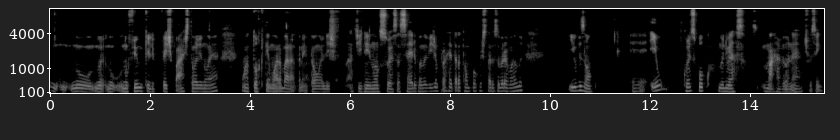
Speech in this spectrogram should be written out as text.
no, no, no, filme que ele fez parte, então ele não é um ator que tem uma hora barata, né? Então eles, a Disney lançou essa série WandaVision para retratar um pouco a história sobre a Wanda e o Visão. É, eu conheço pouco do universo Marvel, né? Tipo assim,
